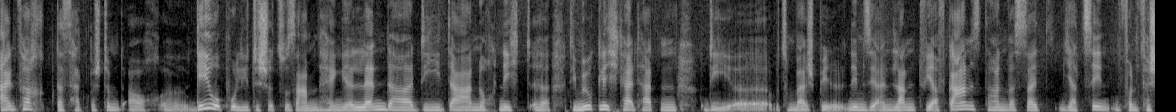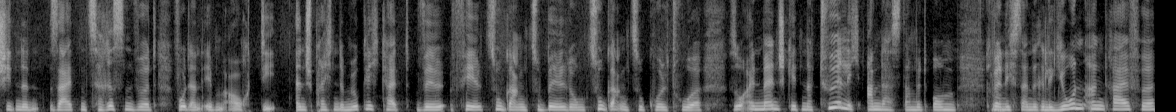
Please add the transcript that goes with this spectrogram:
einfach, das hat bestimmt auch äh, geopolitische Zusammenhänge, Länder, die da noch nicht äh, die Möglichkeit hatten, die äh, zum Beispiel, nehmen Sie ein Land wie Afghanistan, was seit Jahrzehnten von verschiedenen Seiten zerrissen wird, wo dann eben auch die entsprechende Möglichkeit will, fehlt, Zugang zu Bildung, Zugang zu Kultur. So ein Mensch geht natürlich anders damit um, Klar. wenn ich seine Religion angreife,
